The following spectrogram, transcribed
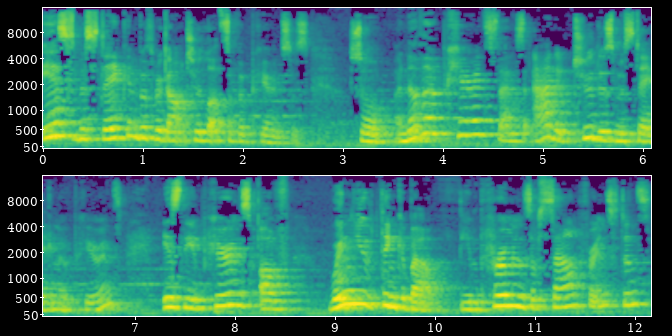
is mistaken with regard to lots of appearances. So another appearance that is added to this mistaken appearance is the appearance of, when you think about the impermanence of sound, for instance,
